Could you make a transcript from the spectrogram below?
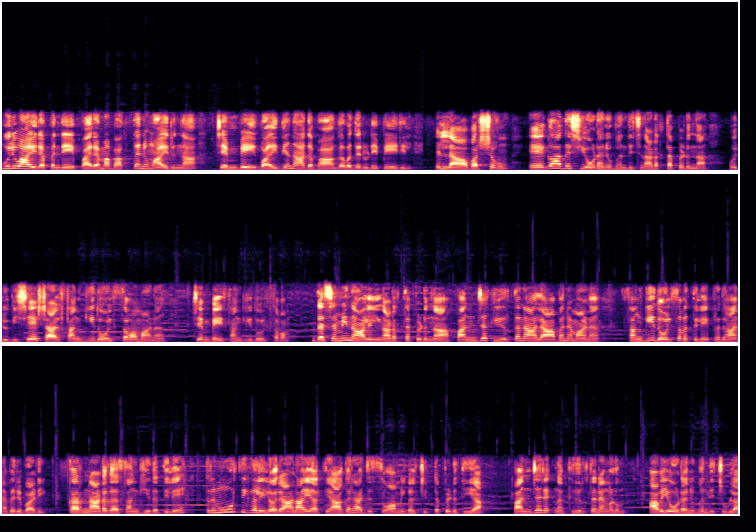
ഗുരുവായൂരപ്പന്റെ പരമഭക്തനുമായിരുന്ന ചെമ്പൈ വൈദ്യനാഥ ഭാഗവതരുടെ പേരിൽ എല്ലാ വർഷവും ഏകാദശിയോടനുബന്ധിച്ച് നടത്തപ്പെടുന്ന ഒരു വിശേഷാൽ സംഗീതോത്സവമാണ് ചെമ്പൈ സംഗീതോത്സവം. ദശമി നാളിൽ നടത്തപ്പെടുന്ന പഞ്ചകീർത്തനാലാപനമാണ് സംഗീതോത്സവത്തിലെ പ്രധാന പരിപാടി. കർണാടക സംഗീതത്തിലെ ത്രിമൂർത്തികളിൽ ഒരാളായ ത്യാഗരാജസ്വാമികൾ ചിട്ടപ്പെടുത്തിയ പഞ്ചരത്ന കീർത്തനങ്ങളും അവയോടനുബന്ധിച്ചുള്ള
